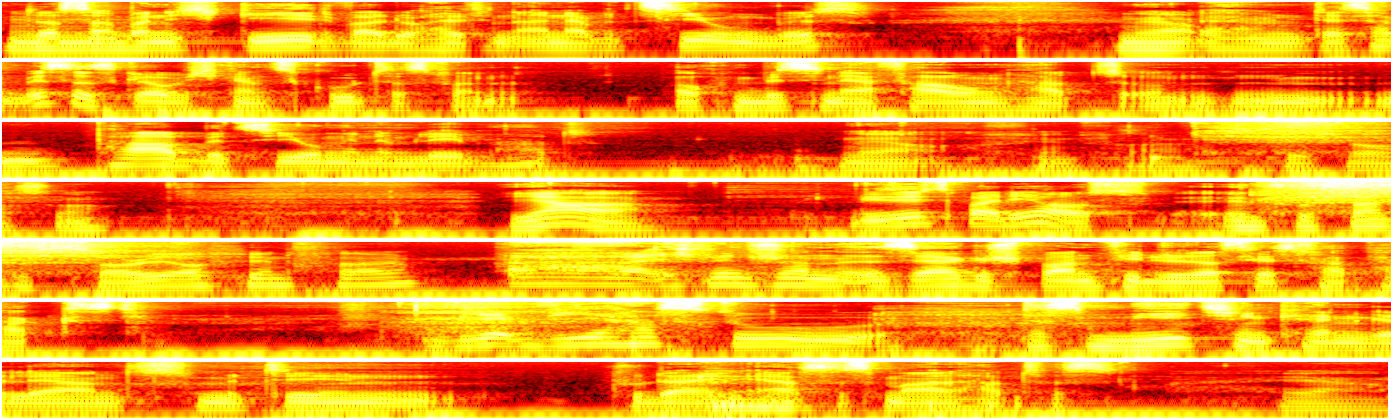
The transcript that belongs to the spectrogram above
Das aber nicht geht, weil du halt in einer Beziehung bist. Ja, Ähm, deshalb ist es, glaube ich, ganz gut, dass man auch ein bisschen Erfahrung hat und ein paar Beziehungen im Leben hat. ja, auf jeden Fall. Sehe ich auch so. Ja, Wie sieht's bei dir aus? interessante Story auf jeden Fall. Ah, ich bin schon sehr gespannt, wie du das jetzt verpackst. Wie, wie hast du das Mädchen kennengelernt, mit dem du dein erstes Mal hattest? Ja,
